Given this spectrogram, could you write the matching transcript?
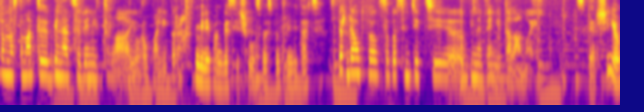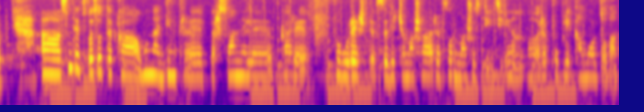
Doamna Stamat, bine ați venit la Europa Liberă. Bine v-am găsit și mulțumesc pentru invitație. Sper de altfel să vă simțiți binevenită la noi. Sper și eu. Sunteți văzută ca una dintre persoanele care făurește, să zicem așa, reforma justiției în Republica Moldova.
